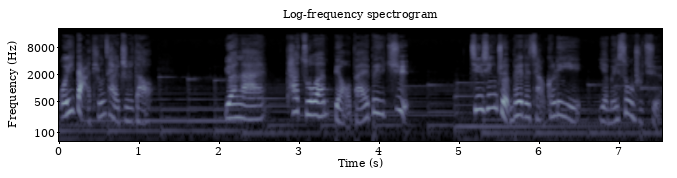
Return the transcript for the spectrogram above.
我一打听才知道，原来他昨晚表白被拒，精心准备的巧克力也没送出去，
